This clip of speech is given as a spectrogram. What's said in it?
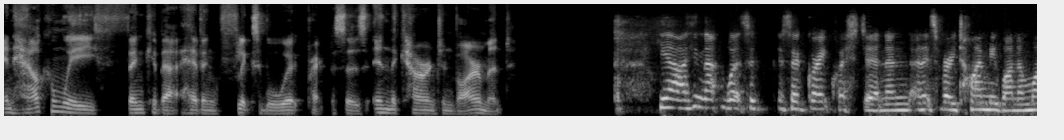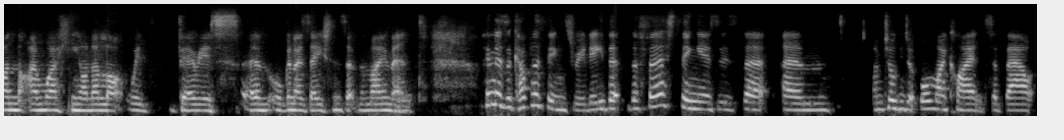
and how can we think about having flexible work practices in the current environment? Yeah, I think that a, it's a great question and, and it's a very timely one and one that I'm working on a lot with various um, organisations at the moment. I think there's a couple of things really. That the first thing is is that um, I'm talking to all my clients about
